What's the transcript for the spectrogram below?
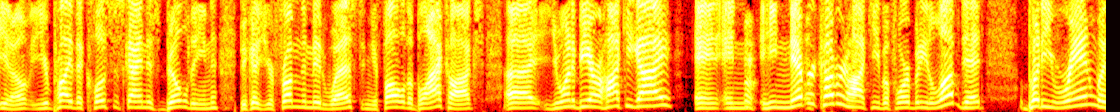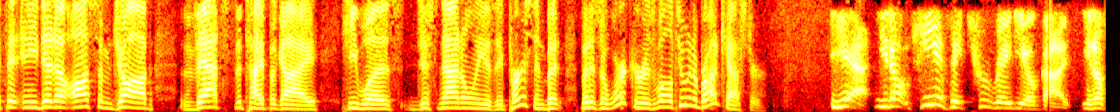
you know, you're probably the closest guy in this building because you're from the Midwest and you follow the Blackhawks. Uh, you want to be our hockey guy? And, and he never covered hockey before, but he loved it, but he ran with it and he did an awesome job. That's the type of guy he was just not only as a person, but, but as a worker as well too, and a broadcaster. Yeah, you know, he is a true radio guy. You know,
